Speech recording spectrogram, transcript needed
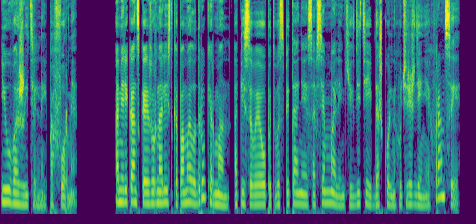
и уважительной по форме. Американская журналистка Памела Друкерман, описывая опыт воспитания совсем маленьких детей в дошкольных учреждениях Франции,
